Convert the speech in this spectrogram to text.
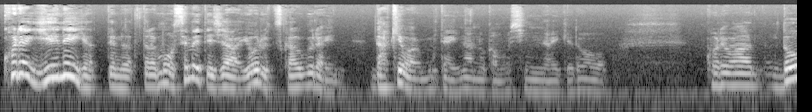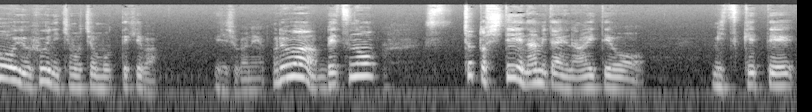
これ言えねえやってるんだったらもうせめてじゃあ夜使うぐらいだけはみたいになるのかもしんないけどこれはどういうふうに気持ちを持っていけばいいでしょうかね。俺は別のちょっとしてえなみたいな相手を見つけて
